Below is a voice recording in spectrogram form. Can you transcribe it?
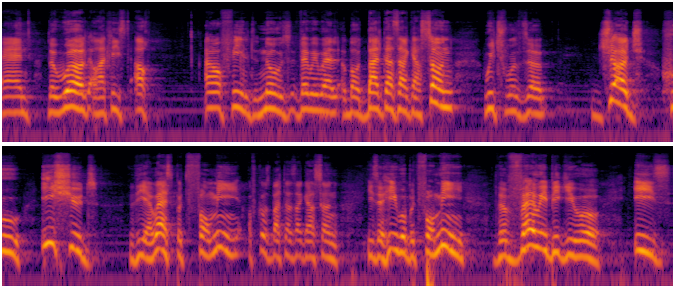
And the world, or at least our, our field, knows very well about Baltasar Garzón, which was the judge who issued the arrest. But for me, of course, Baltasar Garzón is a hero, but for me, the very big hero is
